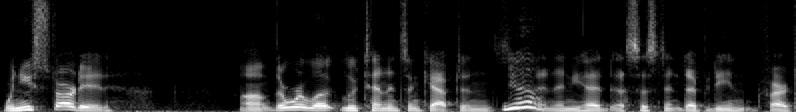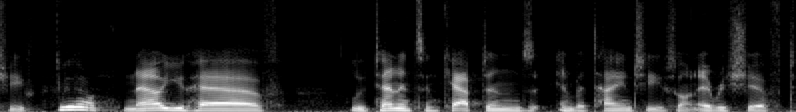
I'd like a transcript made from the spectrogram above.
When you started um, there were lo- lieutenants and captains Yeah. and then you had assistant deputy and fire chief Yeah, Now you have lieutenants and captains and battalion chiefs on every shift.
